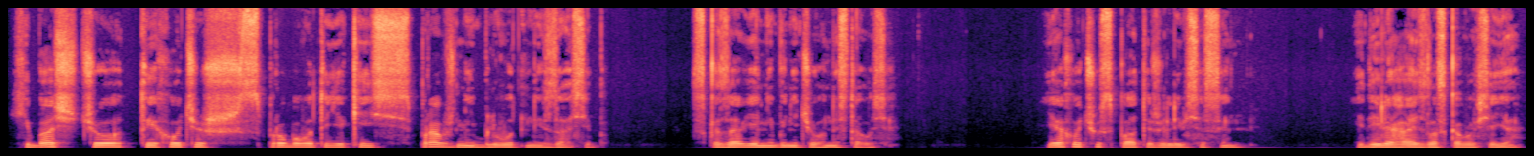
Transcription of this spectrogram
Хіба що ти хочеш спробувати якийсь справжній блювотний засіб? Сказав я, ніби нічого не сталося. Я хочу спати, жалівся син. Іди лягай, зласкавився я.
